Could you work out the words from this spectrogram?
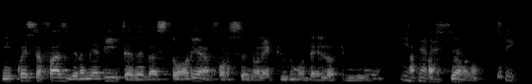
in questa fase della mia vita e della storia forse non è più il modello che mi Interessa. appassiona. Sì.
